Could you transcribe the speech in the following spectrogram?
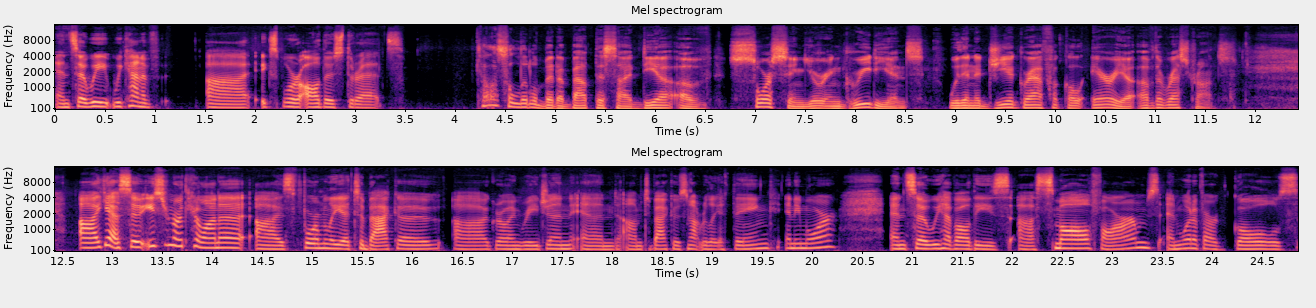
and so we we kind of uh, explore all those threads. Tell us a little bit about this idea of sourcing your ingredients within a geographical area of the restaurants. Uh, yeah, so Eastern North Carolina uh, is formerly a tobacco uh, growing region, and um, tobacco is not really a thing anymore. And so we have all these uh, small farms, and one of our goals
